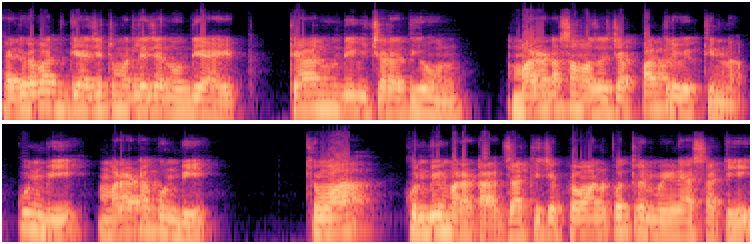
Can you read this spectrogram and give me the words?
हैदराबाद गॅजेटमधल्या ज्या नोंदी आहेत त्या नोंदी विचारात घेऊन मराठा समाजाच्या पात्र व्यक्तींना कुणबी मराठा कुणबी किंवा कुणबी मराठा जातीचे प्रमाणपत्र मिळण्यासाठी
